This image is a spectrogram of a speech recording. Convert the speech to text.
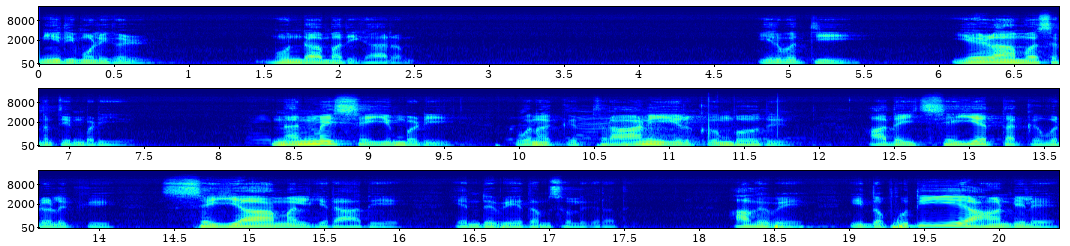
நீதிமொழிகள் மூன்றாம் அதிகாரம். இருபத்தி ஏழாம் வசனத்தின்படி நன்மை செய்யும்படி உனக்கு திராணி இருக்கும்போது அதை செய்யத்தக்கவர்களுக்கு செய்யாமல் இராதே என்று வேதம் சொல்லுகிறது. ஆகவே இந்த புதிய ஆண்டிலே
